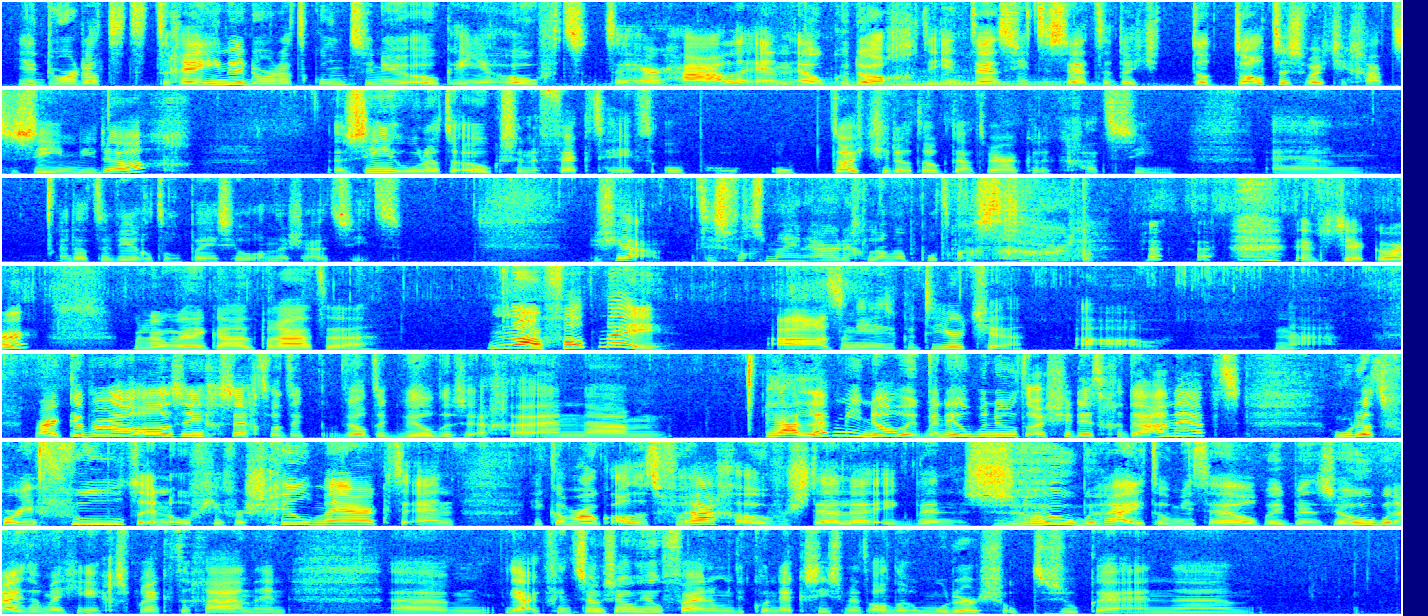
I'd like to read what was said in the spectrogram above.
je door dat te trainen, door dat continu ook in je hoofd te herhalen en elke dag de intentie te zetten dat je, dat, dat is wat je gaat zien die dag. Zie hoe dat ook zijn effect heeft op, op dat je dat ook daadwerkelijk gaat zien. Um, en dat de wereld er opeens heel anders uitziet. Dus ja, het is volgens mij een aardig lange podcast geworden. Even checken hoor. Hoe lang ben ik aan het praten? Nou, valt mee. Ah, het is nog niet eens een kwartiertje. Oh, nou. Maar ik heb er wel alles in gezegd wat ik, wat ik wilde zeggen. En um, ja, let me know. Ik ben heel benieuwd als je dit gedaan hebt. Hoe dat voor je voelt en of je verschil merkt. En je kan me ook altijd vragen over stellen. Ik ben zo bereid om je te helpen. Ik ben zo bereid om met je in gesprek te gaan. En um, ja, ik vind het sowieso heel fijn om die connecties met andere moeders op te zoeken en uh,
